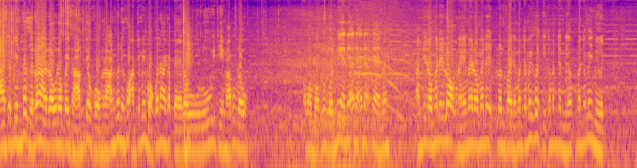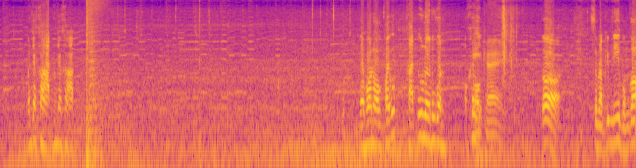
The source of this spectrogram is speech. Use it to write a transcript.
อาจจะเป็นถ้าเกิดว่าเราเราไปถามเจ้าของร้านเขาเนี่ยเขาอาจจะไม่บอกก็ได้ครับ แต่เรารู้วิธีมาปุ๊บเราเอามาบอกทุกคนเนี่ยเนี่ยเนี่ยเนี่ยเห็นไหมอันที่เราไม่ได้ลอกไหนเห็นไหมเราไม่ได้ลนไฟเนี่ยมันจะไม่ค่อยติดมันจะเหนียวมันจะไม่หนืด มันจะขาดมันจะขาด แต่พอเราออกไฟปุ๊บขาดปุ๊บเลยทุกคน โอเค Okay. ก็สำหรับคลิปนี้ผมก็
